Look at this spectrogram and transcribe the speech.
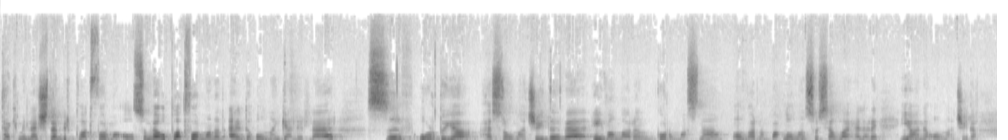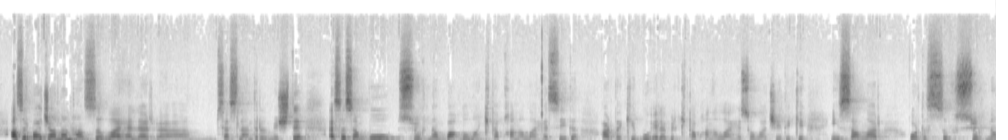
təkmilləşdirən bir platforma olsun və o platformadan əldə olunan gəlirlər sırf orduya həsr olunacaqdı və heyvanların qorunmasına, onlarla bağlı olan sosial layihələrə ianə olunacaqdı. Azərbaycandan hansı layihələr ə, səsləndirilmişdi? Əsasən bu sülhlə bağlı olan kitabxana layihəsi idi. Harda ki bu elə bir kitabxana layihəsi olacaqdı ki, insanlar Orda sırf sülhlə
